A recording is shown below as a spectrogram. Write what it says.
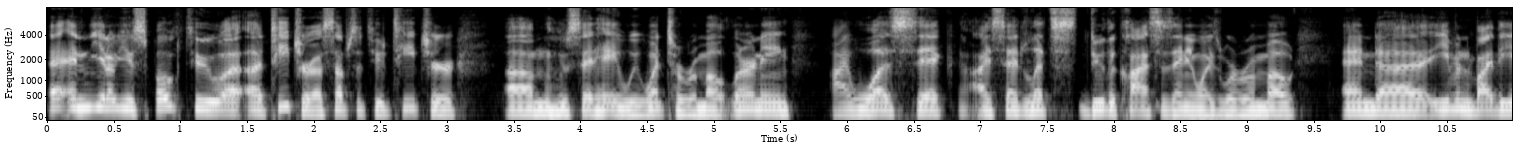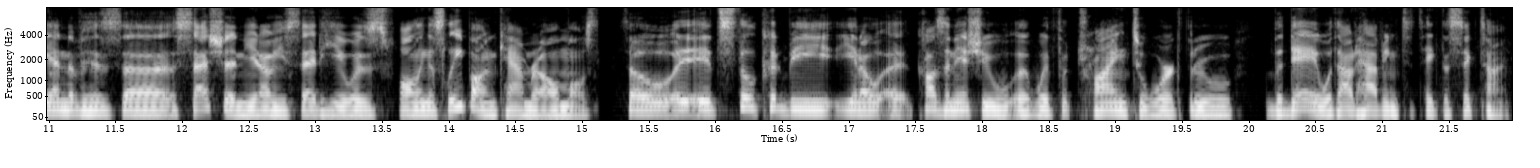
And, and you know, you spoke to a, a teacher, a substitute teacher um, who said, Hey, we went to remote learning. I was sick. I said, Let's do the classes anyways. We're remote. And uh, even by the end of his uh, session, you know, he said he was falling asleep on camera almost. So it still could be, you know, uh, cause an issue uh, with trying to work through the day without having to take the sick time.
